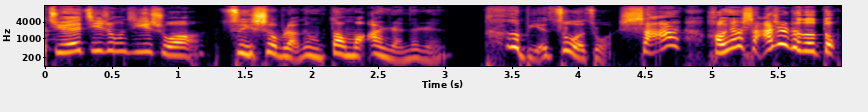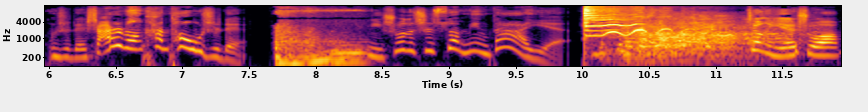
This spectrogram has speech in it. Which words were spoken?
挖掘机中机说最受不了那种道貌岸然的人，特别做作，啥好像啥事他都懂似的，啥事都能看透似的。你说的是算命大爷？郑爷说，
